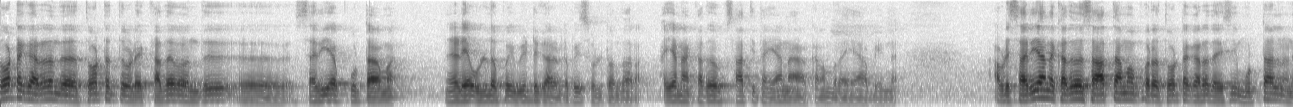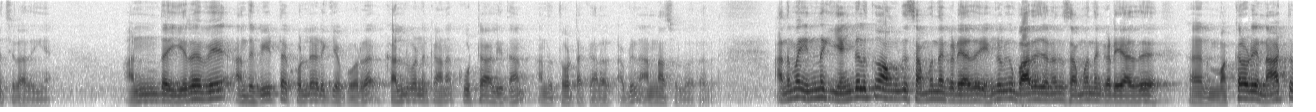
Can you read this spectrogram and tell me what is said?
தோட்டக்காரர் அந்த தோட்டத்தோடைய கதை வந்து சரியாக பூட்டாமல் நேரடியாக உள்ளே போய் வீட்டுக்காரர்கிட்ட போய் சொல்லிட்டு வந்தாராம். ஐயா நான் கதவை சாத்திட்டேன் ஏன் நான் கிளம்புறேன் ஏன் அப்படின்னு. அப்படி சரியாக அந்த கதவை சாத்தாமல் போகிற தோட்டக்காரர் தயவுசெய்து முட்டாள்னு நினச்சிடாதீங்க. அந்த இரவே அந்த வீட்டை கொள்ளடிக்க போகிற கல்வனுக்கான கூட்டாளி தான் அந்த தோட்டக்காரர் அப்படின்னு அண்ணா சொல்லுவார் அது. அந்த மாதிரி இன்றைக்கி எங்களுக்கும் அவங்களுக்கும் சம்மந்தம் கிடையாது. எங்களுக்கும் பாரதிய ஜனதாவுக்கும் சம்மந்தம் கிடையாது. மக்களுடைய நாட்டு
